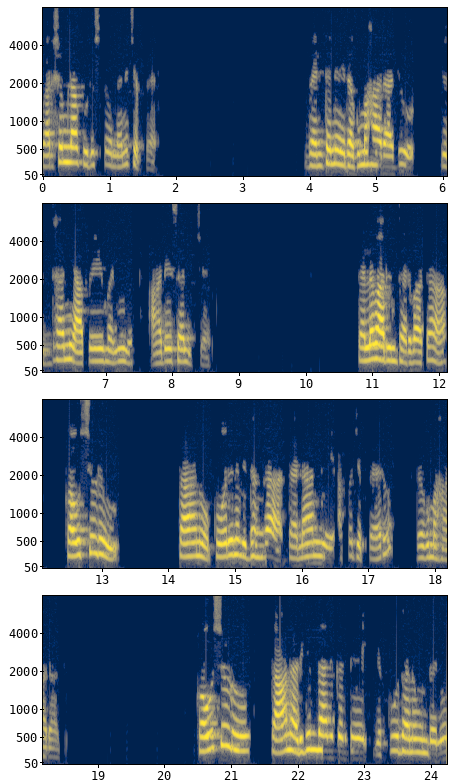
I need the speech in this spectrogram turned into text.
వర్షంలా కురుస్తోందని చెప్పారు. వెంటనే రఘుమహారాజు యుద్ధాన్ని ఆపేయమని ఆదేశాలు ఇచ్చారు. తెల్లవారిన తర్వాత కౌశుడు తాను కోరిన విధంగా ధనాన్ని అప్పచెప్పారు రఘుమహారాజు. కౌశుడు తాను అడిగిన దానికంటే ఎక్కువ ధనం ఉందని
